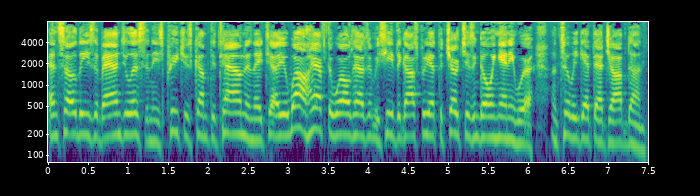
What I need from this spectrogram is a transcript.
And so these evangelists and these preachers come to town and they tell you, well, half the world hasn't received the gospel yet. The church isn't going anywhere until we get that job done.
